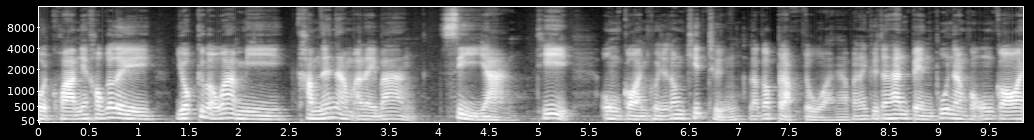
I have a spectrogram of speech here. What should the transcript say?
บทความนี้เขาก็เลยยกขึ้นมาว่ามีคำแนะนำอะไรบ้าง 4 อย่างที่องค์กรควรจะต้องคิดถึงแล้วก็ปรับตัวนะครับเพราะนั้นคือถ้าท่านเป็นผู้นำขององค์กร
